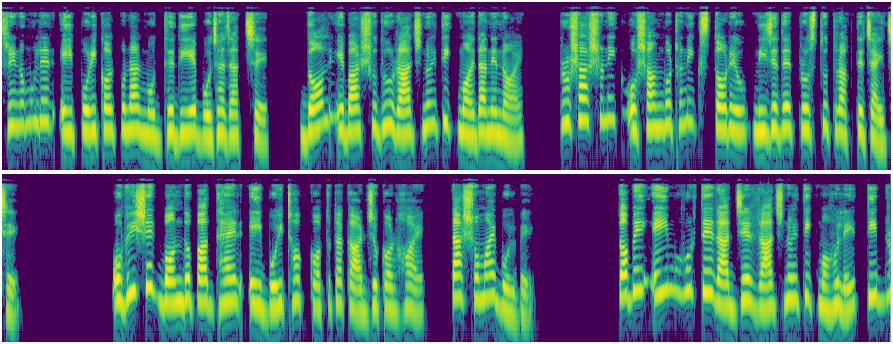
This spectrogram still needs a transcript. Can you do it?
তৃণমূলের এই পরিকল্পনার মধ্যে দিয়ে বোঝা যাচ্ছে, দল এবার শুধু রাজনৈতিক ময়দানে নয় প্রশাসনিক ও সাংগঠনিক স্তরেও নিজেদের প্রস্তুত রাখতে চাইছে। অভিষেক বন্দ্যোপাধ্যায়ের এই বৈঠক কতটা কার্যকর হয়, তা সময় বলবে। তবে এই মুহূর্তে রাজ্যের রাজনৈতিক মহলে তীব্র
